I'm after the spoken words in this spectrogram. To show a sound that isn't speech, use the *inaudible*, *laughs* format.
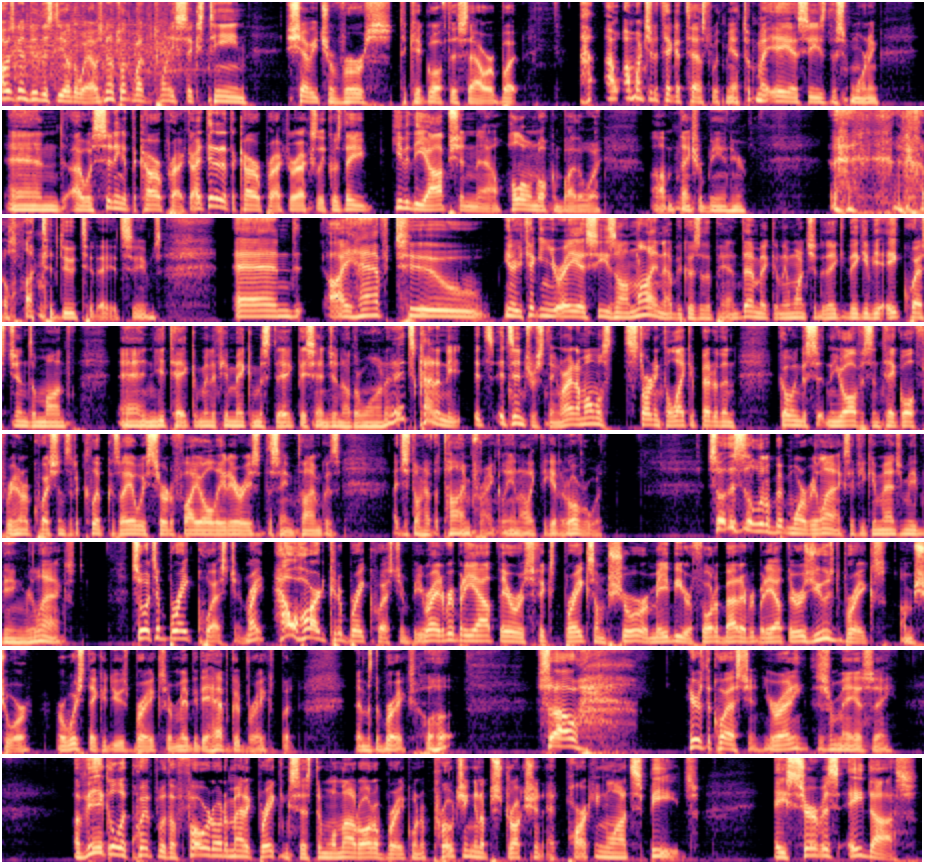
I was going to do this the other way. I was going to talk about the 2016 Chevy Traverse to kick off this hour, but I, I want you to take a test with me. I took my ASEs this morning and I was sitting at the chiropractor. I did it at the chiropractor actually because they give you the option now. Hello and welcome, by the way. Um, thanks for being here. *laughs* I've got a lot to do today, it seems. And I have to, you know, you're taking your ASEs online now because of the pandemic, and they want you to, they, they give you eight questions a month, and you take them, and if you make a mistake, they send you another one. It's kind of neat. It's it's interesting, right? I'm almost starting to like it better than going to sit in the office and take all 300 questions at a clip because I always certify all eight areas at the same time because I just don't have the time, frankly, and I like to get it over with. So this is a little bit more relaxed, if you can imagine me being relaxed. So it's a brake question, right? How hard could a brake question be, right? Everybody out there has fixed brakes, I'm sure, or maybe or thought about it. Everybody out there has used brakes, I'm sure, or wish they could use brakes, or maybe they have good brakes, but them's the brakes. *laughs* so here's the question. You ready? This is from ASE. A vehicle equipped with a forward automatic braking system will not auto brake when approaching an obstruction at parking lot speeds. A service ADAS,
